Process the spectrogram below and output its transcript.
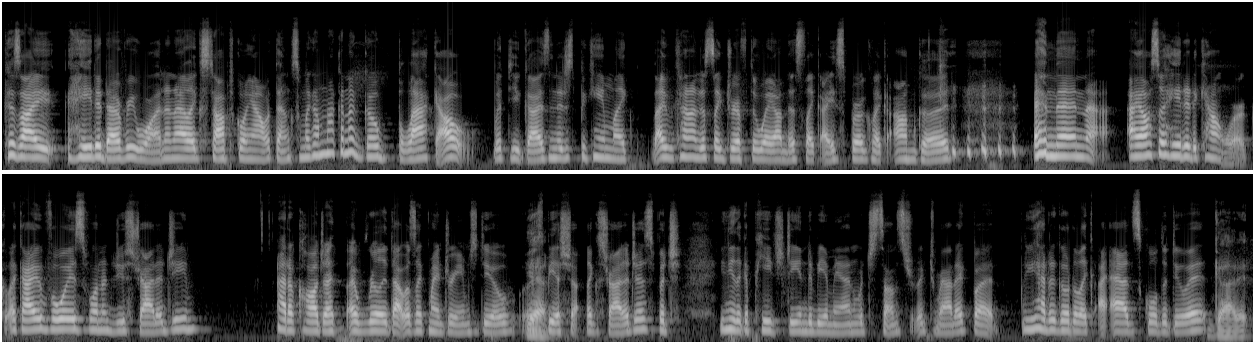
because I hated everyone, and I like stopped going out with them. So I'm like, I'm not gonna go black out with you guys, and it just became like I kind of just like drift away on this like iceberg, like I'm good. and then I also hated account work. Like I've always wanted to do strategy out of college, I, I really that was like my dream to do is Yeah. be a sh- like strategist. But you need like a PhD and to be a man, which sounds like dramatic, but you had to go to like ad school to do it. Got it.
